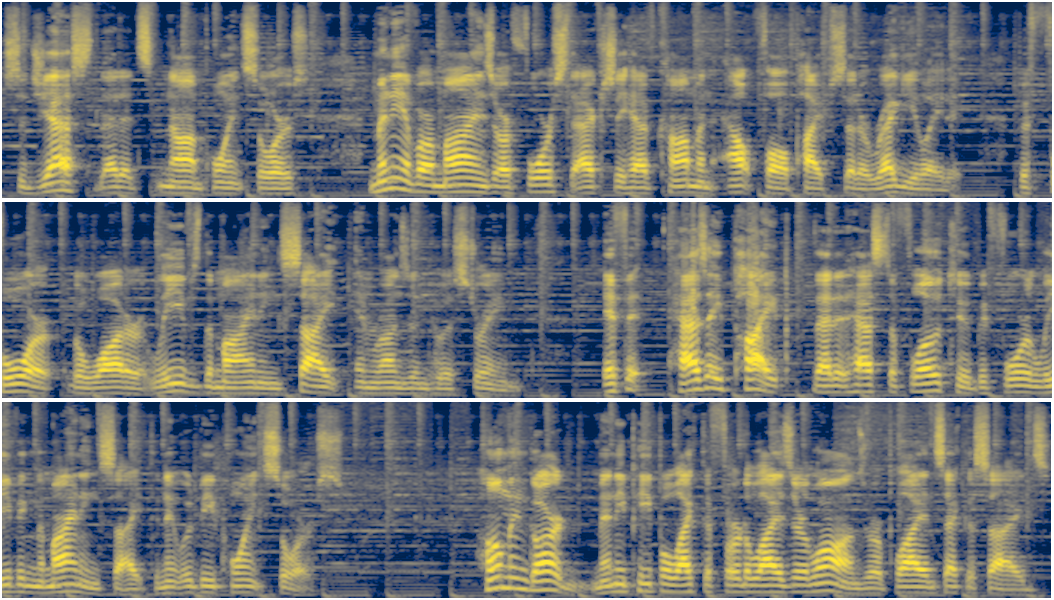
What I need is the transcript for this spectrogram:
suggests that it's non-point source, many of our mines are forced to actually have common outfall pipes that are regulated before the water leaves the mining site and runs into a stream. If it has a pipe that it has to flow to before leaving the mining site, then it would be point source. Home and garden. Many people like to fertilize their lawns or apply insecticides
